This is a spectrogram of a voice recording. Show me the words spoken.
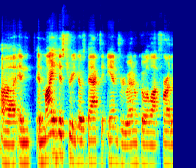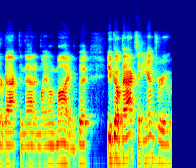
uh, and and my history goes back to Andrew. I don't go a lot farther back than that in my own mind, but you go back to Andrew.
